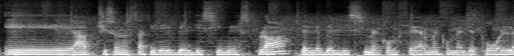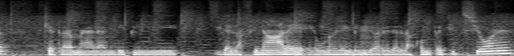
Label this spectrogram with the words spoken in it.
e ah, ci sono stati dei bellissimi exploit, delle bellissime conferme come De Paul che per me è l'MVP della finale e uno dei migliori della competizione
